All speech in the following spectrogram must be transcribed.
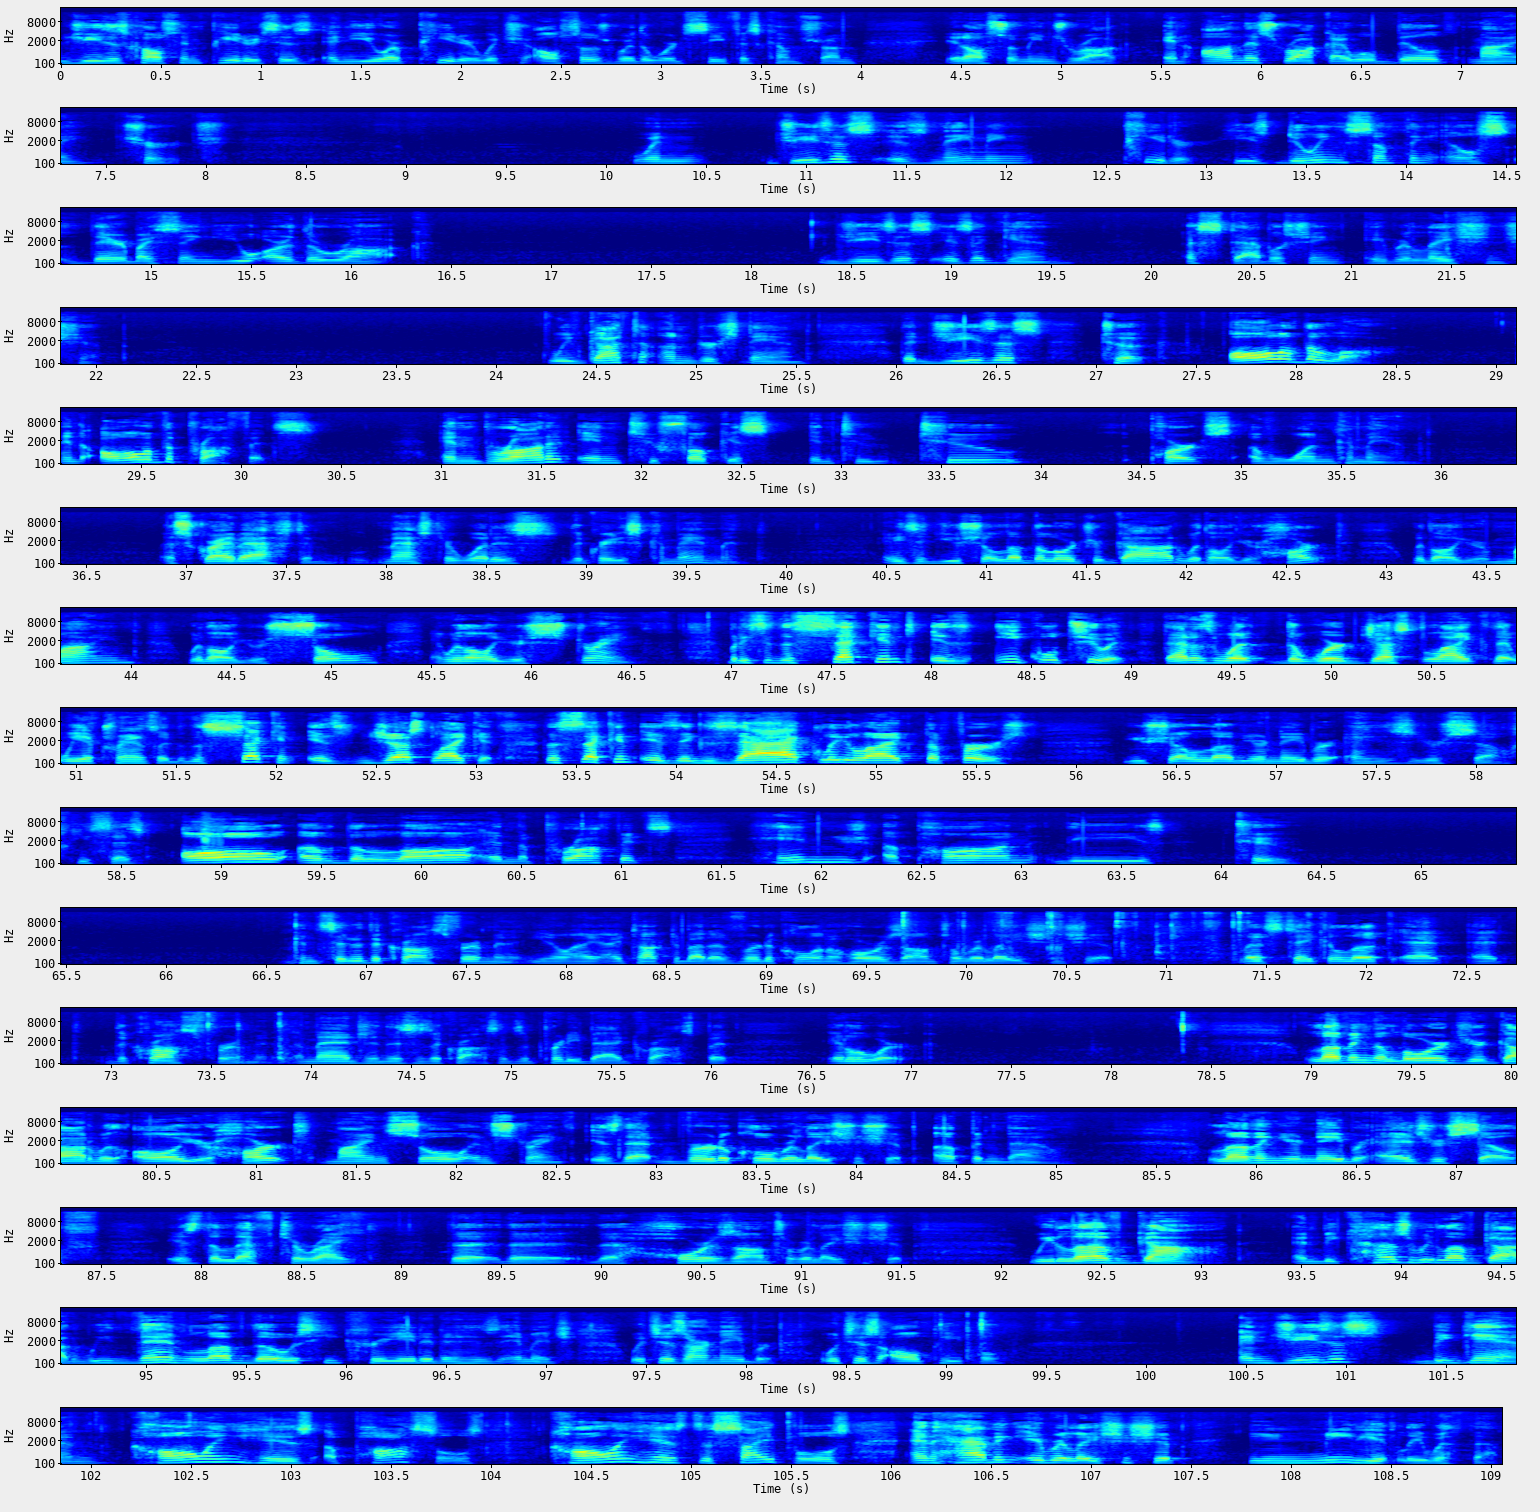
Jesus calls him Peter. He says, And you are Peter, which also is where the word Cephas comes from. It also means rock. And on this rock I will build my church. When Jesus is naming Peter, he's doing something else there by saying, You are the rock. Jesus is again establishing a relationship we've got to understand that Jesus took all of the law and all of the prophets and brought it into focus into two parts of one command. A scribe asked him, Master, what is the greatest commandment? And he said, You shall love the Lord your God with all your heart, with all your mind, with all your soul, and with all your strength. But he said the second is equal to it. That is what the word just like that we have translated. The second is just like it. The second is exactly like the first. You shall love your neighbor as yourself. He says all of the law and the prophets hinge upon these two. Consider the cross for a minute. You know, I, I talked about a vertical and a horizontal relationship. Let's take a look at, at the cross for a minute. Imagine this is a cross. It's a pretty bad cross, but it'll work. Loving the Lord your God with all your heart, mind, soul, and strength is that vertical relationship up and down. Loving your neighbor as yourself is the left to right, the, the, the horizontal relationship. We love God, and because we love God, we then love those He created in His image, which is our neighbor, which is all people. And Jesus began calling His apostles calling his disciples and having a relationship immediately with them.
